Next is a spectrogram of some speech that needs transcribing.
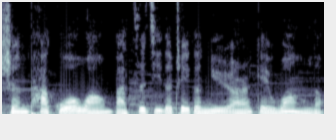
生怕国王把自己的这个女儿给忘了。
